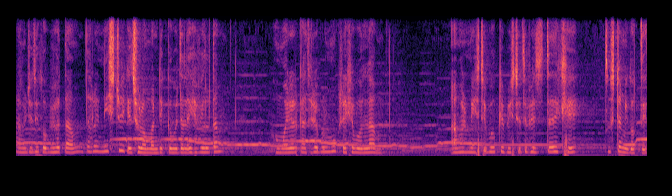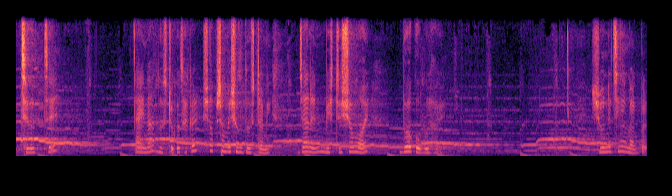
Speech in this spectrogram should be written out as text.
আমি যদি কবি হতাম, তাহলে নিশ্চয়ই কিছু রোমান্টিক কবিতা লিখে ফেলতাম। হুমায়রার কাঁধের উপর মুখ রেখে বললাম আমার মিষ্টি বউকে বৃষ্টিতে ভেজতে দেখে দুষ্টামি করতে ইচ্ছে হচ্ছে। তাই না? দুষ্ট কোথাকার সবসময় শুধু দুষ্টামি। জানেন, বৃষ্টির সময় দোয়া কবুল হয়। শুনেছিলাম একবার।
